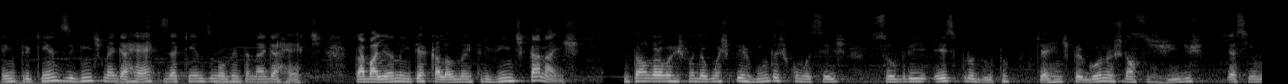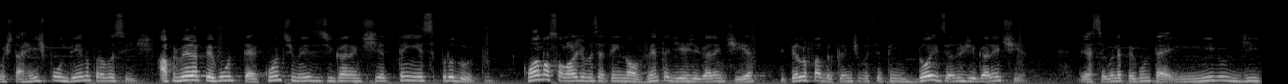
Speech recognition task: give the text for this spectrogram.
entre 520 MHz a 590 MHz, trabalhando intercalando entre 20 canais. Então agora eu vou responder algumas perguntas com vocês sobre esse produto que a gente pegou nos nossos vídeos, que assim eu vou estar respondendo para vocês. A primeira pergunta é, quantos meses de garantia tem esse produto? Com a nossa loja você tem 90 dias de garantia e pelo fabricante você tem 2 anos de garantia. E a segunda pergunta é, em nível de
